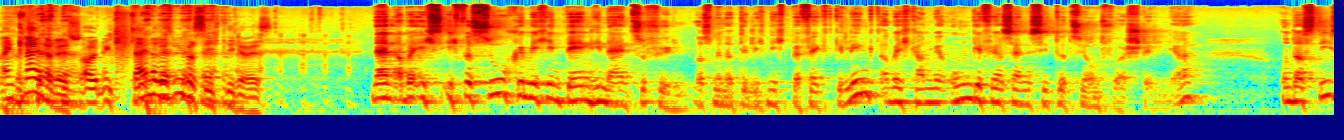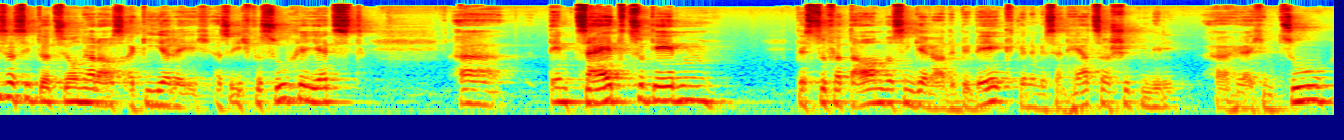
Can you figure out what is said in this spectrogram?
ein kleineres, ein kleineres, übersichtlicheres. Nein, aber ich, ich versuche mich in den hineinzufühlen, was mir natürlich nicht perfekt gelingt, aber ich kann mir ungefähr seine Situation vorstellen. Ja? Und aus dieser Situation heraus agiere ich. Also ich versuche jetzt, äh, dem Zeit zu geben, das zu verdauen, was ihn gerade bewegt. Wenn er mir sein Herz ausschütten will, höre ich ihm zu.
